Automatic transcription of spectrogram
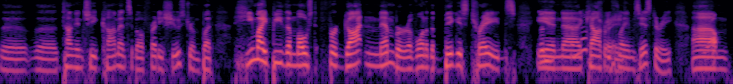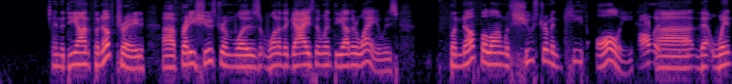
the, the tongue in cheek comments about Freddie Sjostrom, but he might be the most forgotten member of one of the biggest trades the, in uh, Calgary trade. Flames history. Um, yep. In the Dion Phaneuf trade, uh, Freddie Sjostrom was one of the guys that went the other way. It was Phaneuf along with Sjostrom and Keith Aulie, uh, that went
